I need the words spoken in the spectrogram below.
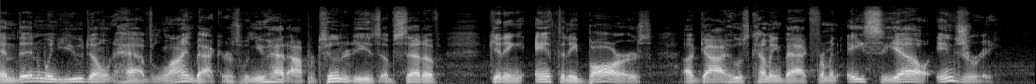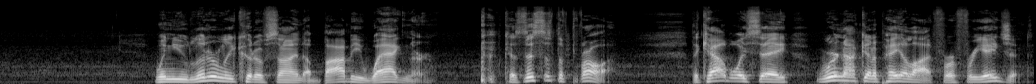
And then when you don't have linebackers, when you had opportunities instead of getting Anthony Bars, a guy who's coming back from an ACL injury, when you literally could have signed a Bobby Wagner, because this is the fraud. The Cowboys say, we're not going to pay a lot for a free agent.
